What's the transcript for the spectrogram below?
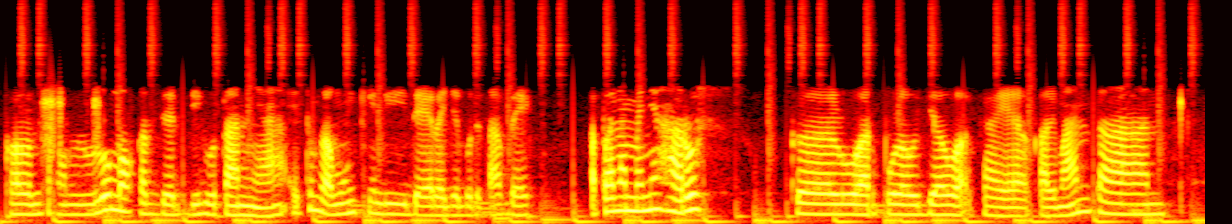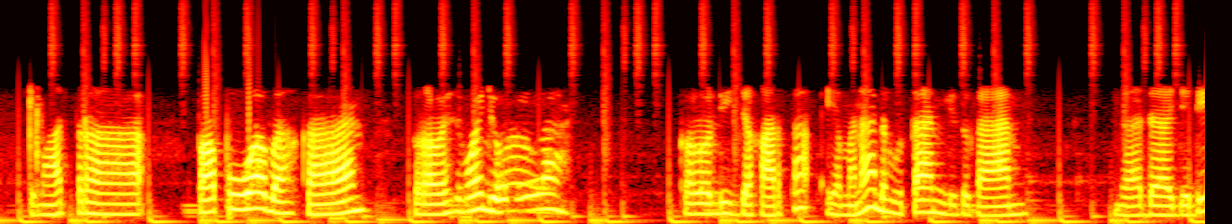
kalau misalkan lu mau kerja di hutannya, itu nggak mungkin di daerah Jabodetabek. Apa namanya harus ke luar Pulau Jawa kayak Kalimantan, Sumatera, Papua bahkan, Sulawesi pokoknya jauh lah. Kalau di Jakarta, ya mana ada hutan gitu kan? nggak ada. Jadi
